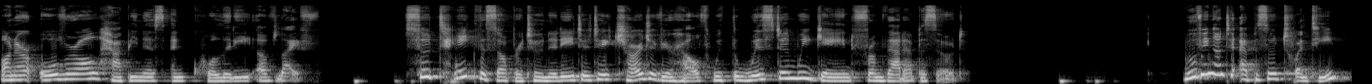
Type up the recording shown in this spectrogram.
on our overall happiness and quality of life. So take this opportunity to take charge of your health with the wisdom we gained from that episode. Moving on to episode 20,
